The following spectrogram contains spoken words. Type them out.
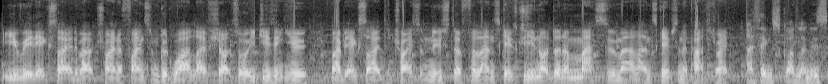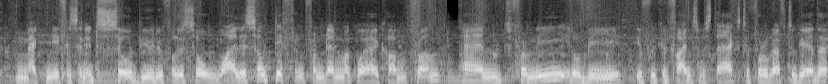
Are you really excited about trying to find some good wildlife shots or do you think you might be excited to try some new stuff for landscapes? Because you've not done a massive amount of landscapes in the past, right? I think Scotland is magnificent. It's so beautiful, it's so wild, it's so different from Denmark where I come from. And for me, it'll be if we could find some stacks to photograph together.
